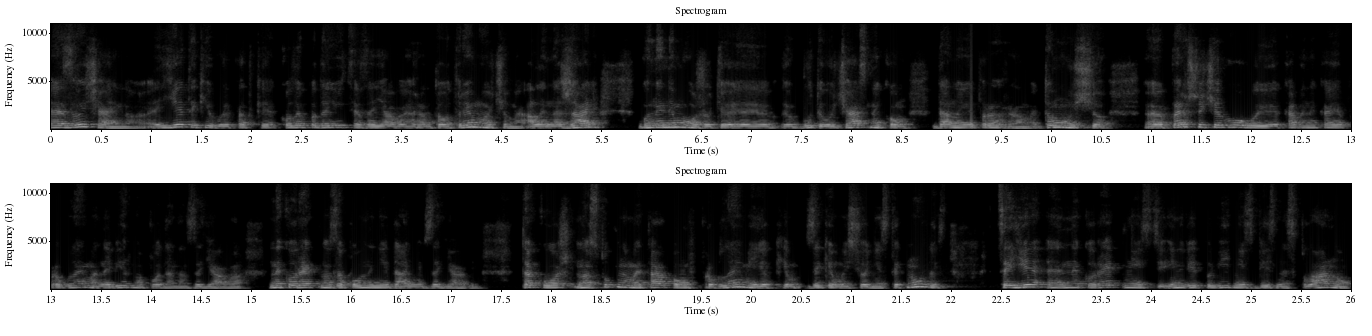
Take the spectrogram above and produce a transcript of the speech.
Е, Звичайно, є такі випадки, коли подаються заяви грантоотримувачами, але, на жаль, вони не можуть е, бути учасником даної програми, тому що е, першочерговою, яка виникає проблема, невірно подана заява, некоректно заповнені дані в заяві. Також наступним етапом в проблемі, яким, з яким ми сьогодні стикнулись, це є е, некоректність і невідповідність бізнес-плану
